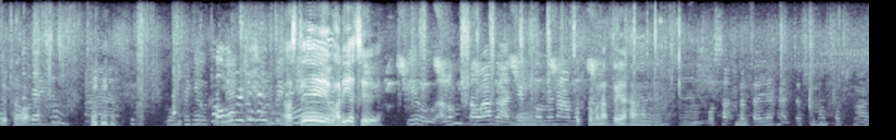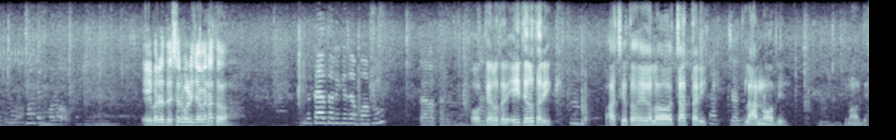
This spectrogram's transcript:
জেঠা আস্তে ভারী আছে। হ্যাঁ। এবারে দেশের বাড়ি যাবে না তো? তেরো তারিখে যাব আমি। তারিখ। ও তেরো তারিখ। এই তেরো তারিখ? আজকে তো হয়ে গেল চার তারিখ। তাহলে আর ন দিন ন? দিন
